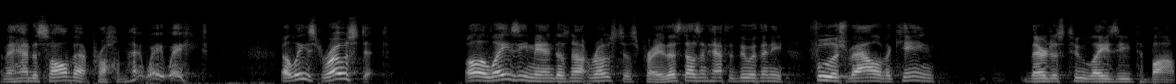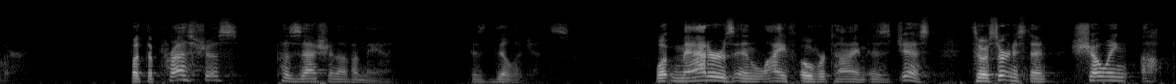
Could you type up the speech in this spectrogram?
And they had to solve that problem. Hey, wait, wait. At least roast it. Well, a lazy man does not roast his prey. This doesn't have to do with any foolish vow of a king. They're just too lazy to bother. But the precious possession of a man is diligence. What matters in life over time is just, to a certain extent, showing up.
